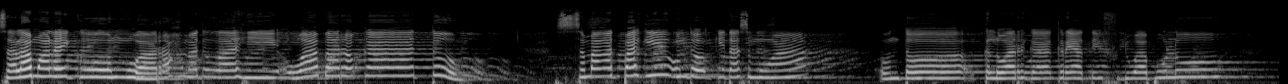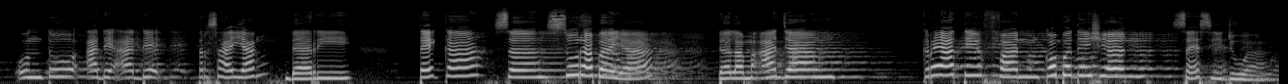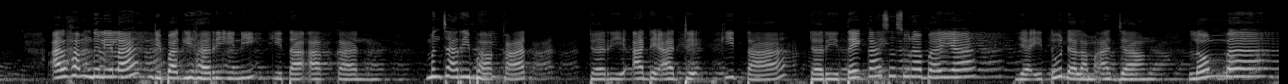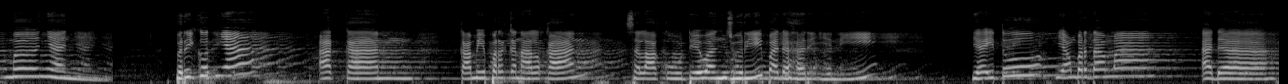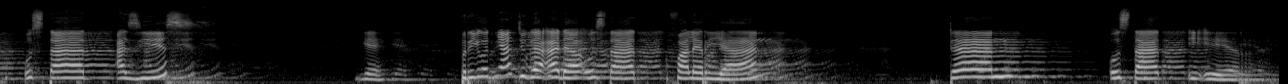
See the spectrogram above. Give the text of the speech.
Assalamualaikum warahmatullahi wabarakatuh. Semangat pagi untuk kita semua, untuk keluarga kreatif 20, untuk adik-adik tersayang dari TK se Surabaya dalam ajang Creative Fun Competition sesi 2. Alhamdulillah di pagi hari ini kita akan mencari bakat dari adik-adik kita dari TK se-Surabaya yaitu dalam ajang lomba menyanyi. Berikutnya akan kami perkenalkan selaku dewan juri pada hari ini yaitu yang pertama ada Ustadz Aziz. Berikutnya juga ada Ustadz Valerian dan Ustadz Iir.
